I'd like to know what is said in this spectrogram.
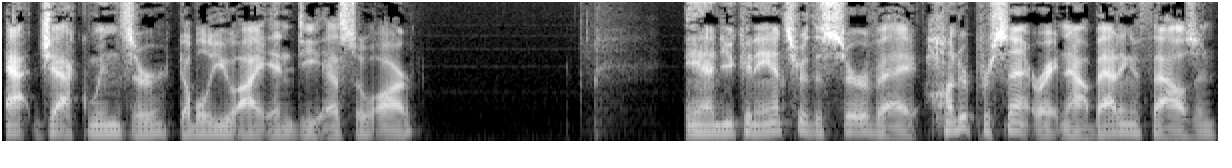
at Jack Windsor, W I N D S O R. And you can answer the survey 100% right now, batting a thousand.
